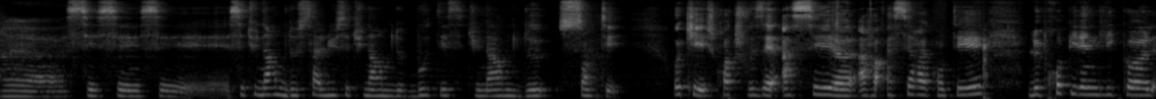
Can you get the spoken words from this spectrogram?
euh, c'est une arme de salut, c'est une arme de beauté, c'est une arme de santé. Ok, je crois que je vous ai assez, euh, assez raconté. Le propylène glycol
